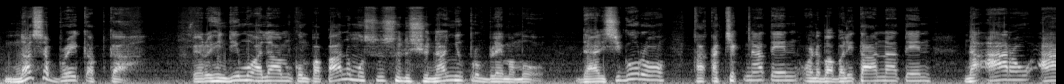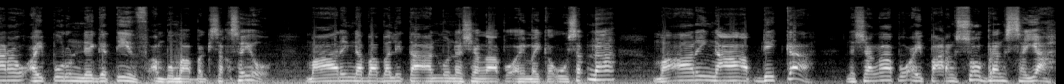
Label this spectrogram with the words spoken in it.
Nasa breakup ka, pero hindi mo alam kung paano mo susolusyonan yung problema mo. Dahil siguro, kakacheck natin o nababalitaan natin na araw-araw ay puro negative ang bumabagsak sa'yo. Maaring nababalitaan mo na siya nga po ay may kausap na, maaring na-update ka na siya nga po ay parang sobrang saya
